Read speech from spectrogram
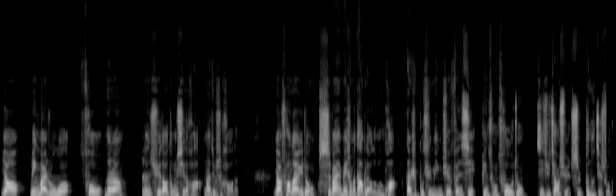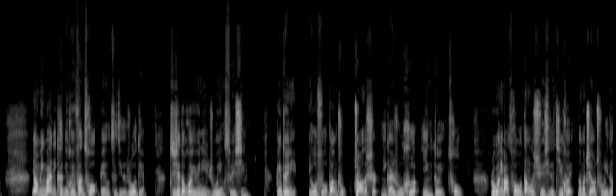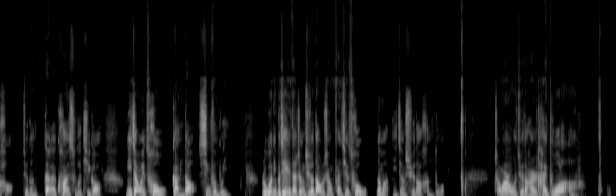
要明白，如果错误能让人学到东西的话，那就是好的。要创造一种失败没什么大不了的文化，但是不去明确分析并从错误中汲取教训是不能接受的。要明白，你肯定会犯错，并有自己的弱点，这些都会与你如影随形，并对你有所帮助。重要的是，你该如何应对错误。如果你把错误当作学习的机会，那么只要处理得好。就能带来快速的提高，你将为错误感到兴奋不已。如果你不介意在正确的道路上犯些错误，那么你将学到很多。这玩意儿我觉得还是太多了啊！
